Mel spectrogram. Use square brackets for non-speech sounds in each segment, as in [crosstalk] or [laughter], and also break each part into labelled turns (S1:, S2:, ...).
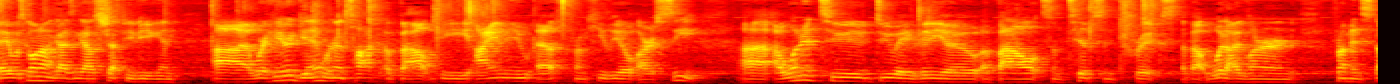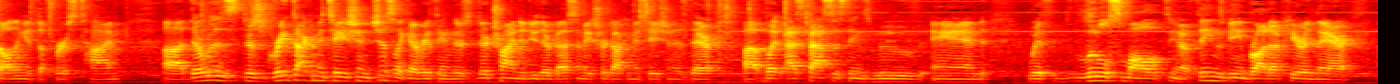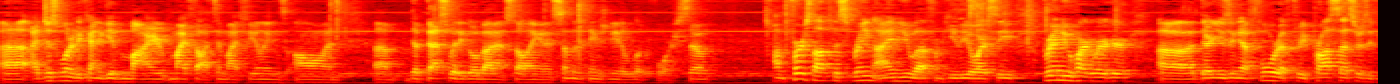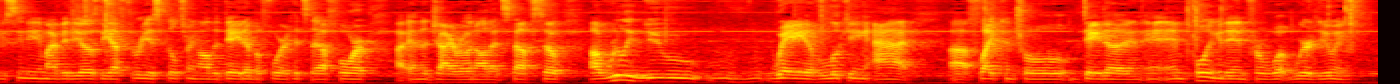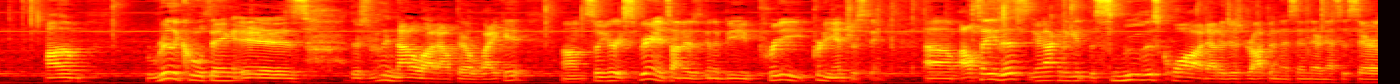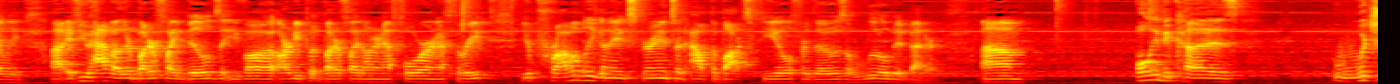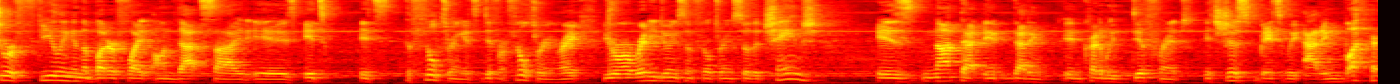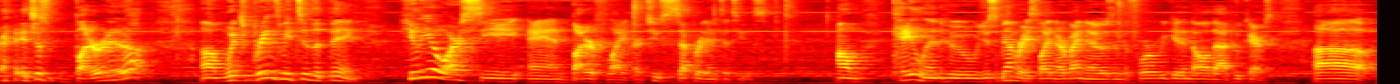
S1: Hey, what's going on guys and gals? CheFPV again. Uh, we're here again. We're going to talk about the IMU-F from Helio RC. Uh, I wanted to do a video about some tips and tricks about what I learned from installing it the first time. Uh, there was there's great documentation, just like everything. There's, they're trying to do their best to make sure documentation is there. Uh, but as fast as things move and with little small you know things being brought up here and there, uh, I just wanted to kind of give my my thoughts and my feelings on um, the best way to go about installing it and some of the things you need to look for. So. Um, first off, the Spring IMU-F from Helio RC, brand new hardware here. Uh, they're using F4, F3 processors. If you've seen any of my videos, the F3 is filtering all the data before it hits the F4 uh, and the gyro and all that stuff. So a really new way of looking at uh, flight control data and, and, pulling it in for what we're doing. Um, really cool thing is there's really not a lot out there like it. Um, so your experience on it is going to be pretty pretty interesting. Um, I'll tell you this, you're not going to get the smoothest quad out of just dropping this in there necessarily. Uh, if you have other Butterflight builds that you've uh, already put Butterflight on an F4 or an F3, you're probably going to experience an out-the-box feel for those a little bit better. Um, only because what you're feeling in the Butterflight on that side is it's it's the filtering, it's different filtering, right? You're already doing some filtering, so the change is not that that incredibly different. It's just basically adding [laughs] butter. It's just buttering it up. Um, which brings me to the thing. Helio RC and Butterflight are two separate entities. Um, Kaylin, who used to be on Raceflight and everybody knows, and before we get into all that, who cares? Uh,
